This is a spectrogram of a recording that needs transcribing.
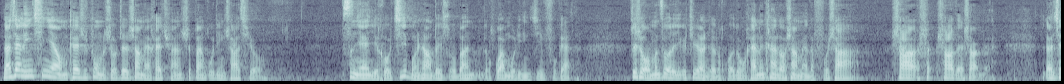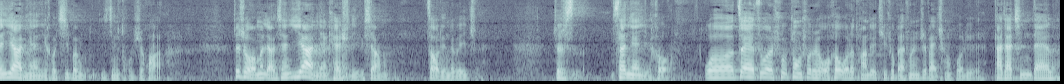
两千零七年我们开始种的时候，这上面还全是半固定沙丘。四年以后，基本上被索邦的灌木林已经覆盖了。这是我们做的一个志愿者的活动，还能看到上面的浮沙，沙沙沙在上面。两千一二年以后，基本已经土质化了。这是我们两千一二年开始的一个项目，造林的位置。这是三年以后。我在做树种树的时候，我和我的团队提出百分之百成活率，大家惊呆了。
